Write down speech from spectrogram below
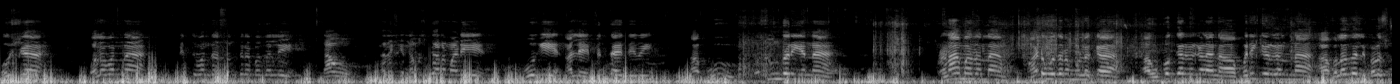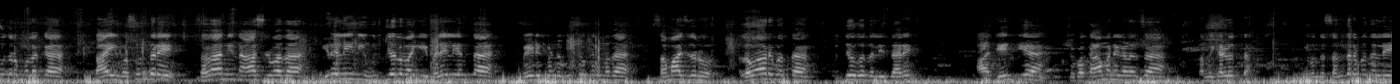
ಬಹುಶಃ ಹೊಲವನ್ನು ಬಿತ್ತುವಂಥ ಸಂದರ್ಭದಲ್ಲಿ ನಾವು ಅದಕ್ಕೆ ನಮಸ್ಕಾರ ಮಾಡಿ ಹೋಗಿ ಅಲ್ಲಿ ಬಿತ್ತಾ ಇದ್ದೀವಿ. ಆ ಭೂ ಸುಂದರಿಯನ್ನು ಪ್ರಣಾಮವನ್ನು ಮಾಡುವುದರ ಮೂಲಕ, ಆ ಉಪಕರಣಗಳನ್ನು, ಆ ಪರಿಕರಗಳನ್ನು ಆ ಹೊಲದಲ್ಲಿ ಬಳಸುವುದರ ಮೂಲಕ ತಾಯಿ ವಸುಂಧರೆ ಸದಾ ನಿನ್ನ ಆಶೀರ್ವಾದ ಇರಲಿ, ನೀ ಉಜ್ವಲವಾಗಿ ಬೆಳೆಯಲಿ ಅಂತ ಬೇಡಿಕೊಂಡು ವಿಶ್ವಕರ್ಮದ ಸಮಾಜದರು ಹಲವಾರು ಇವತ್ತ ಉದ್ಯೋಗದಲ್ಲಿದ್ದಾರೆ. ಆ ಜಯಂತಿಯ ಶುಭಕಾಮನೆಗಳನ್ನು ಸಹ ನಮಗೆ ಹೇಳುತ್ತಾ, ಈ ಒಂದು ಸಂದರ್ಭದಲ್ಲಿ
